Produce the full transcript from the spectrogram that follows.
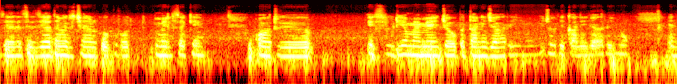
ज़्यादा से ज़्यादा मेरे चैनल को ग्रोथ मिल सके। और इस वीडियो में मैं जो बताने जा रही हूँ, जो दिखाने जा रही हूँ इन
